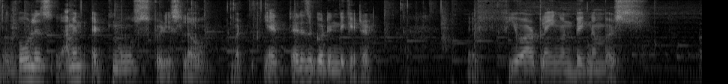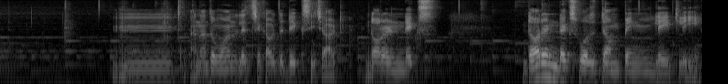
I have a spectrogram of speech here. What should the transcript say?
The gold is i mean it moves pretty slow but it, it is a good indicator. If you are playing on big numbers. Mm, another one let's check out the dixie chart. Dollar index dollar index was dumping lately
